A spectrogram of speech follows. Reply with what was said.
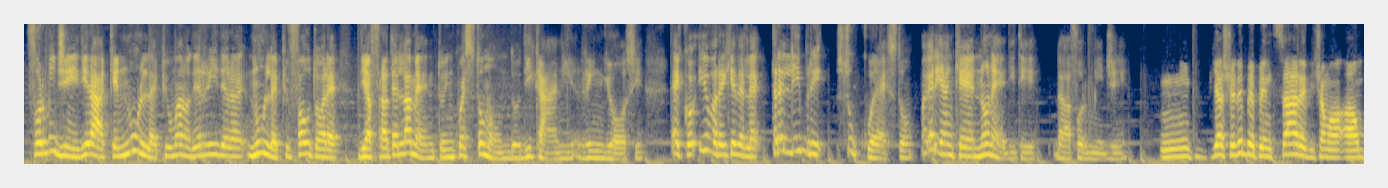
Formigini dirà che nulla è più umano del reader, nulla è più fautore di affratellamento in questo mondo di cani ringhiosi. Ecco, io vorrei chiederle tre libri su questo, magari anche non editi da Formigini. Mi piacerebbe pensare, diciamo, a un,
